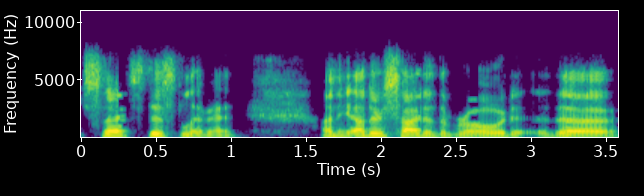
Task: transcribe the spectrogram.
So that's this limit. On the other side of the road, the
